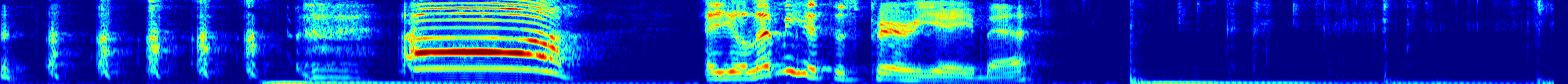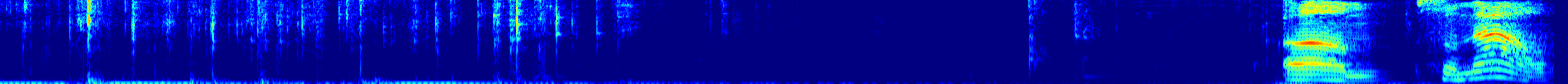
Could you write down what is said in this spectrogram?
ah! Hey, yo, let me hit this Perrier, man. Um, so now,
